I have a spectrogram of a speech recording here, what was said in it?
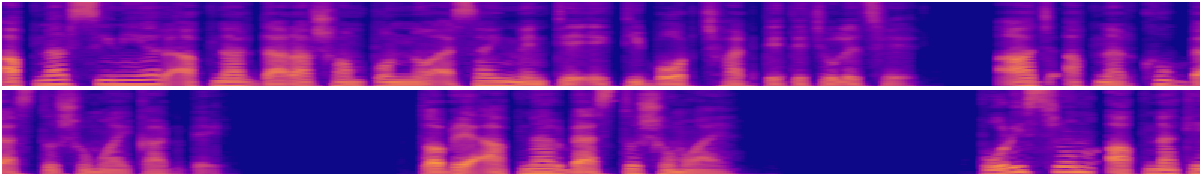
আপনার সিনিয়র আপনার দ্বারা সম্পন্ন অ্যাসাইনমেন্টে একটি বড় ছাড় পেতে চলেছে। আজ আপনার খুব ব্যস্ত সময় কাটবে। তবে আপনার ব্যস্ত সময়। পরিশ্রম আপনাকে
